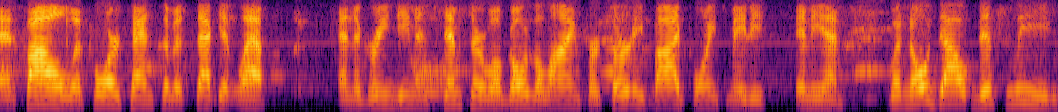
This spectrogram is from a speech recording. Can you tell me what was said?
and foul with four tenths of a second left. And the Green Demons, Simpson will go to the line for 35 points maybe in the end. But no doubt this lead,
